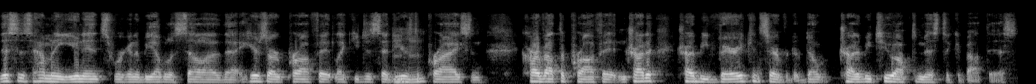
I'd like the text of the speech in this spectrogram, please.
this is how many units we're going to be able to sell out of that here's our profit like you just said here's mm-hmm. the price and carve out the profit and try to try to be very conservative don't try to be too optimistic about this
